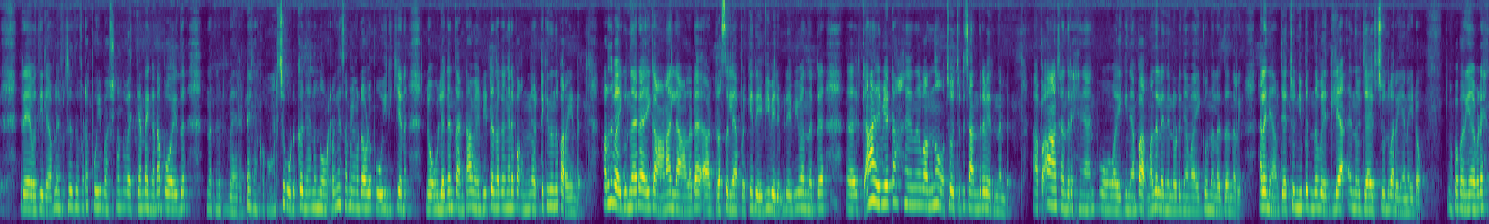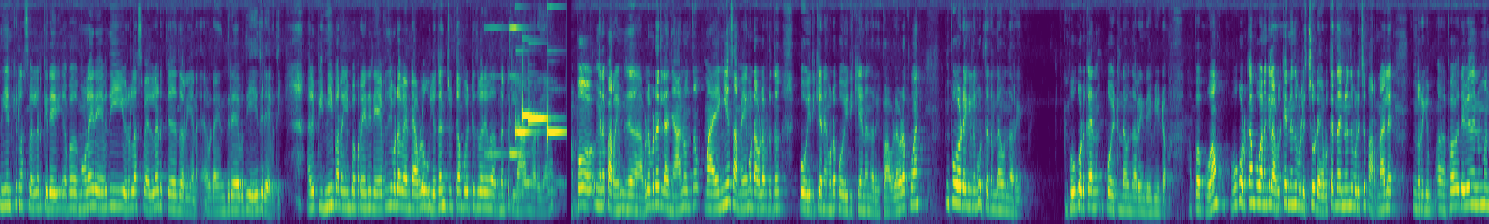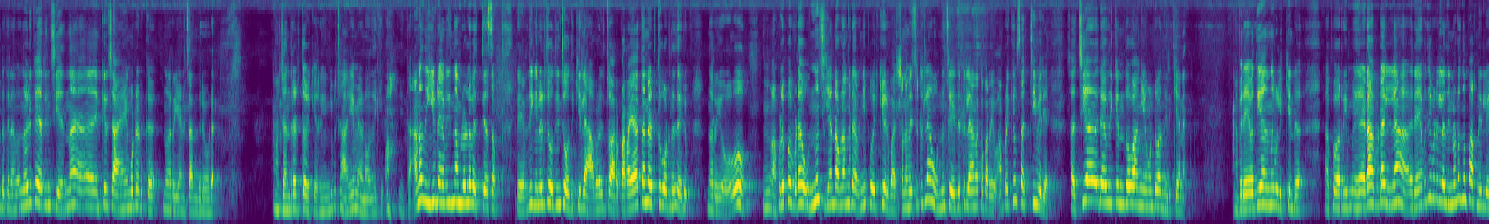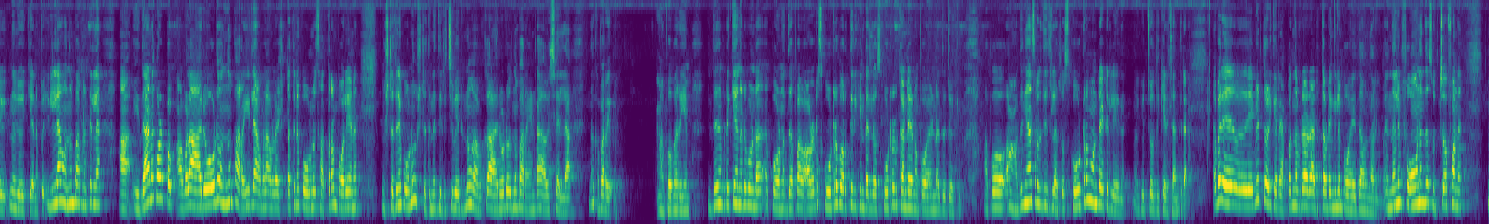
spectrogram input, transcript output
രേവതിയില്ല അവൾ ഇവിടെ ഇവിടെ പോയി ഭക്ഷണമൊന്നും വെക്കേണ്ട എങ്ങടാ പോയത് എന്നൊക്കെ വരട്ടെ ഞാൻ കാണിച്ചു കൊടുക്കുക ഞാനൊന്ന് ഉറങ്ങിയ സമയം കൊണ്ട് അവൾ പോയിരിക്കുകയാണ് ഉലകം തണ്ടാൻ വേണ്ടിയിട്ട് എന്നൊക്കെ അങ്ങനെ പറഞ്ഞു ഒറ്റയ്ക്ക് നിന്ന് പറയുന്നുണ്ട്. അവിടുന്ന് വൈകുന്നേരമായി കാണാനില്ല. ആളുടെ അഡ്രസ്സില്ല അപ്പോഴേക്കും രവി വരും. രവി വന്നിട്ട് ആ രവിയേട്ടാ എന്ന് വന്നോ? ചോദിച്ചിട്ട് ചന്ദ്ര വരുന്നുണ്ട്. അപ്പോൾ ആ ചന്ദ്ര ഞാൻ പോ വൈകി ഞാൻ പറഞ്ഞതല്ലേ നിന്നോട്? ഞാൻ വൈകും എന്നുള്ളത് എന്നറിയും അല്ല ഞാൻ വിചാരിച്ചു ഇനിയിപ്പോൾ ഇന്ന് വരില്ല എന്ന് വിചാരിച്ചു എന്ന് പറയണേ കേട്ടോ. അപ്പോൾ പറയാം എവിടെ? നീ എനിക്ക് ഗ്ലാസ് വെള്ളം എടുക്കുക രവി. അപ്പോൾ മോളെ രേവതി ഒരു ഗ്ലാസ് വെള്ളം എടുക്കുക എന്ന് അറിയണം എവിടെ? എന്ത് രേവതി? ഏത് രേവതി? അല്ല പിന്നെയും പറയുമ്പോൾ പറയുന്നത് രേവതി ഇവിടെ വേണ്ട? അവൾ ഉലകം ചുറ്റാൻ പോയിട്ട് ഇതുവരെ വന്നിട്ടില്ല എന്ന് പറയാണ്. അപ്പോൾ ഇങ്ങനെ പറയും "ഏ, അവളിവിടെ ഇല്ല ഞാനൊന്ന് മയങ്ങിയ സമയം കൊണ്ട് അവൾ ഇവിടുന്ന് പോയിരിക്കുകയാണ് അങ്ങോട്ട് പോയിരിക്കുകയാണെന്ന് അറിയും അപ്പോൾ അവളെവിടെ പോകാൻ പൂ എവിടെയെങ്കിലും കൊടുത്തിട്ടുണ്ടാവും എന്നറിയും പൂ കൊടുക്കാൻ പോയിട്ടുണ്ടാവും എന്ന് പറയും രവി കേട്ടോ. അപ്പോൾ പോവാൻ പൂ കൊടുക്കാൻ പോവാണെങ്കിൽ അവൾക്ക് എന്നെ ഒന്ന് വിളിച്ചൂടെ അവൾക്ക് എന്താ എന്നെ ഒന്ന് വിളിച്ച് പറഞ്ഞാൽ പറയും അപ്പോൾ രവി എന്നും മിണ്ടത്തില്ല എന്നൊരു കയറിയും ചെയ്യുക എന്നാൽ എനിക്കൊരു ചായയും കൂടെ എടുക്കുക എന്ന് പറയുകയാണ് ചന്ദ്രയോട് ചന്ദ്ര ഒഴിക്കുക അറിയും എനിക്കിപ്പോൾ ചായയും വേണോ എന്ന് ചോദിക്കും. ആ ഇതാണ് നീയും രേവതിയും തമ്മിലുള്ള വ്യത്യാസം. രേവതി ഇങ്ങനെ ഒരു ചോദ്യം ചോദിക്കില്ല. അവൾ പറയാതെ തന്നെ എടുത്ത് കൊടുത്ത് തരും. എന്നറിയോ? അവളിപ്പോൾ ഇവിടെ ഒന്നും ചെയ്യാണ്ട് അവൾ അങ്ങോട്ട് ഇറങ്ങിപ്പോയിരിക്കും ഒരു ഭക്ഷണം വെച്ചിട്ടില്ല ഒന്നും ചെയ്തിട്ടില്ല എന്നൊക്കെ പറയും. അപ്പോഴേക്കും സച്ചിയും വരിക. സച്ചി രേവതിക്ക് എന്തോ വാങ്ങിയ കൊണ്ട് വന്നിരിക്കുകയാണ്. അപ്പോൾ രേവതി ഒന്ന് വിളിക്കുന്നുണ്ട് അപ്പോൾ പറയും എടാ ഇവിടെ ഇല്ല. രേവതി ഇവിടെ ഇല്ല. നിന്നോടൊന്നും പറഞ്ഞില്ലേ? എന്ന് ചോദിക്കുകയാണ്. അപ്പോൾ ഇല്ല ഒന്നും പറഞ്ഞിട്ടില്ല. ആ ഇതാണ് കുഴപ്പം. അവൾ ആരോടും ഒന്നും പറയില്ല. അവൾ അവളെ ഇഷ്ടത്തിന് പോകണു സത്രം പോലെയാണ്. ഇഷ്ടത്തിന് പോകണു ഇഷ്ടത്തിന് തിരിച്ചു വരുന്നു. അവൾക്ക് ആരോടും ഒന്നും പറയേണ്ട ആവശ്യമല്ല എന്നൊക്കെ പറയും. അപ്പോൾ പറയും ഇത് എവിടേക്ക് അങ്ങോട്ട് പോകണ്ട പോണത്? അപ്പോൾ അവളുടെ സ്കൂട്ടർ പുറത്തിരിക്കണ്ടല്ലോ? സ്കൂട്ടർ എടുക്കാണ്ടാണോ പോകേണ്ടത് ചോദിക്കും. അപ്പോൾ ആ അത് ഞാൻ ശ്രദ്ധിച്ചില്ല. സോ സ്കൂട്ടറും കൊണ്ടായിട്ടില്ലേന്ന് ചോദിക്കുകയാണ് ചന്ദ്ര. അപ്പോൾ രവി എടുത്ത് ഒഴിക്കറിയാം അപ്പം നമ്മുടെ അവിടെ അടുത്തെവിടെയെങ്കിലും പോയതാവെന്ന് അറിയും. എന്നാലും ഫോൺ എന്താ സ്വിച്ച് ഓഫാണ്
